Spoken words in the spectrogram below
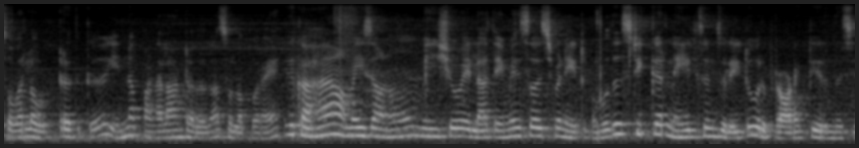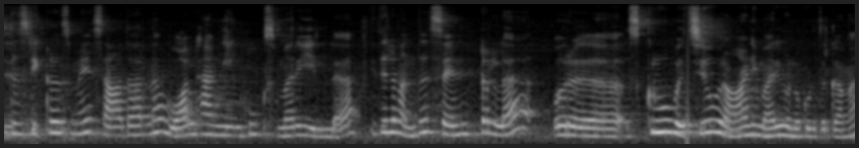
சுவரில் ஒட்டுறதுக்கு என்ன பண்ணலான்றதை தான் சொல்ல போகிறேன் இதுக்காக அமேசானும் மீஷோ எல்லாத்தையுமே சர்ச் பண்ணிட்டு இருக்கும்போது ஸ்டிக்கர் நெயில்ஸ்னு சொல்லிட்டு ஒரு ப்ராடக்ட் இருந்துச்சு. இந்த ஸ்டிக்கர்ஸுமே சாதாரண வால் ஹேங்கிங் ஹூக்ஸ் மாதிரி இல்லை. இதில் வந்து சென்டரில் ஒரு ஸ்க்ரூ வச்சு ஒரு ஆணி மாதிரி ஒன்று கொடுத்துருக்காங்க.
